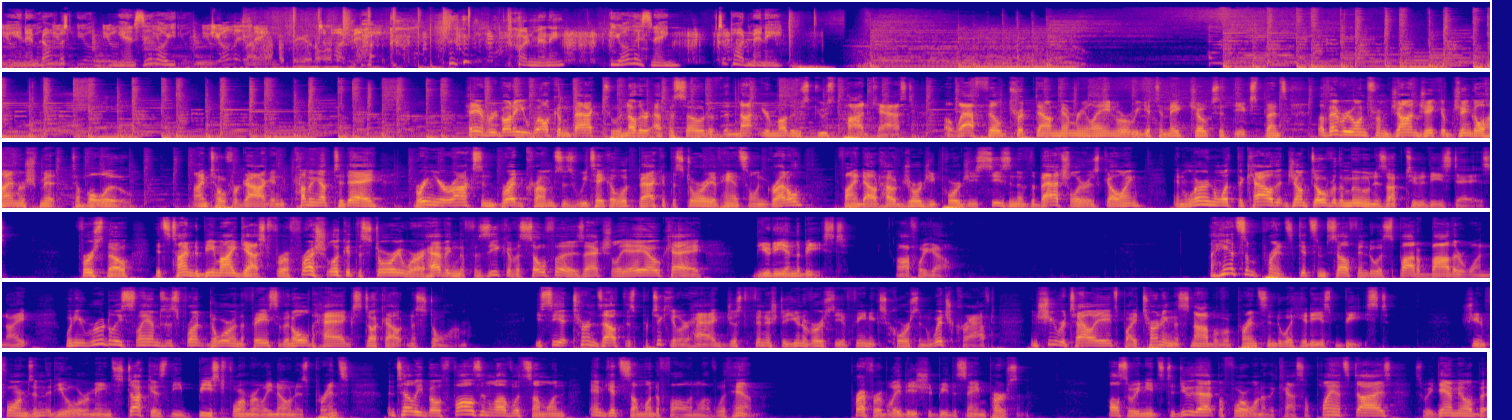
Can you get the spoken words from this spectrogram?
Ian Abnobus, Ian Zillow. You're listening to Podmany. Podmany. You're listening to Podmany. Hey, everybody, welcome back to another episode of the Not Your Mother's Goose podcast, a laugh filled trip down memory lane where we get to make jokes at the expense of everyone from John Jacob Jingleheimer Schmidt to Baloo. I'm Topher Goggin. Coming up today, bring your rocks and breadcrumbs as we take a look back at the story of Hansel and Gretel, find out how Georgie Porgie's season of The Bachelor is going, and learn what the cow that jumped over the moon is up to these days. First, though, it's time to be my guest for a fresh look at the story where having the physique of a sofa is actually a okay Beauty and the Beast. Off we go. A handsome prince gets himself into a spot of bother one night when he rudely slams his front door in the face of an old hag stuck out in a storm. You see, it turns out this particular hag just finished a University of Phoenix course in witchcraft, and she retaliates by turning the snob of a prince into a hideous beast. She informs him that he will remain stuck as the beast formerly known as Prince until he both falls in love with someone and gets someone to fall in love with him. Preferably, these should be the same person. Also, he needs to do that before one of the castle plants dies, so he damn well be-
